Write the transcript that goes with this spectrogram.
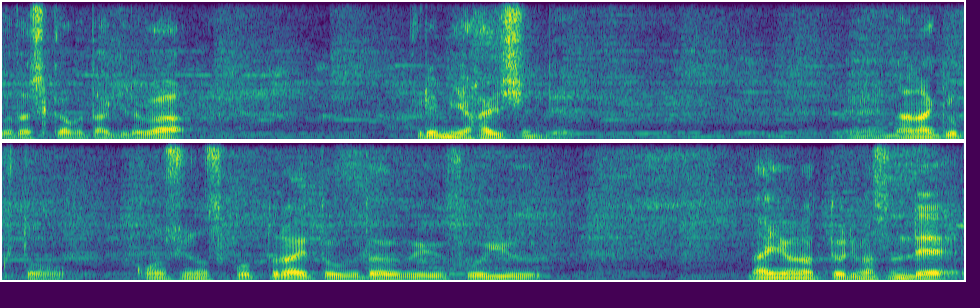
私川端明がプレミア配信でえー、7曲と今週のスポットライトを歌うというそういう内容になっておりますんで、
